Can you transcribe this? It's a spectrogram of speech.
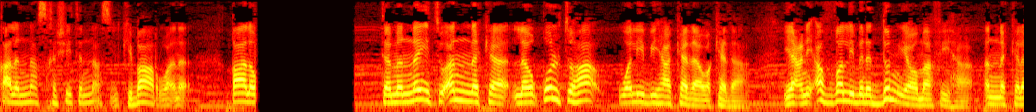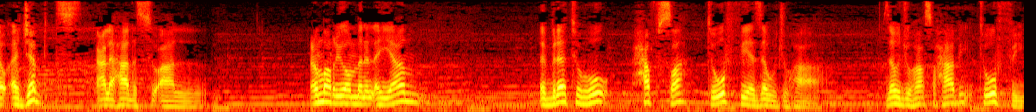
قال الناس خشيت الناس الكبار وأنا. قال تمنيت أنك لو قلتها ولي بها كذا وكذا. يعني أفضل لي من الدنيا وما فيها. أنك لو أجبت على هذا السؤال. عمر يوم من الأيام ابنته حفصة توفي زوجها. زوجها صحابي توفي.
